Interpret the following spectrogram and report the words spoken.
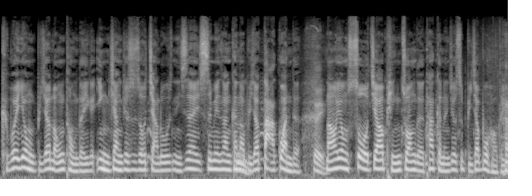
可不可以用比较笼统的一个印象，就是说，假如你是在市面上看到比较大罐的，对，然后用塑胶瓶装的，它可能就是比较不好的油。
